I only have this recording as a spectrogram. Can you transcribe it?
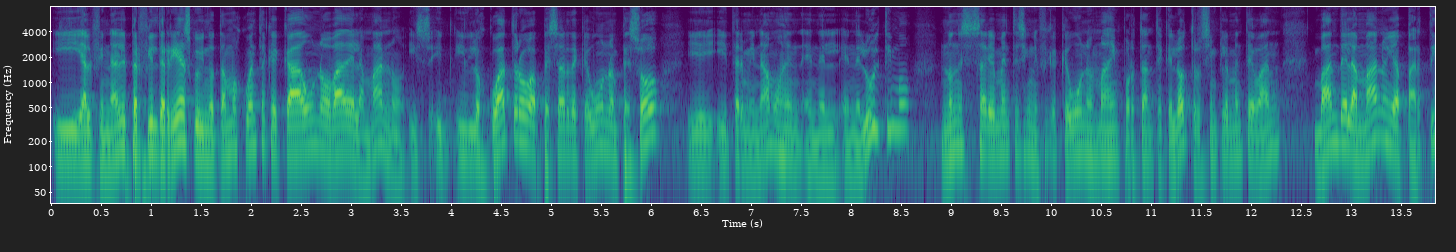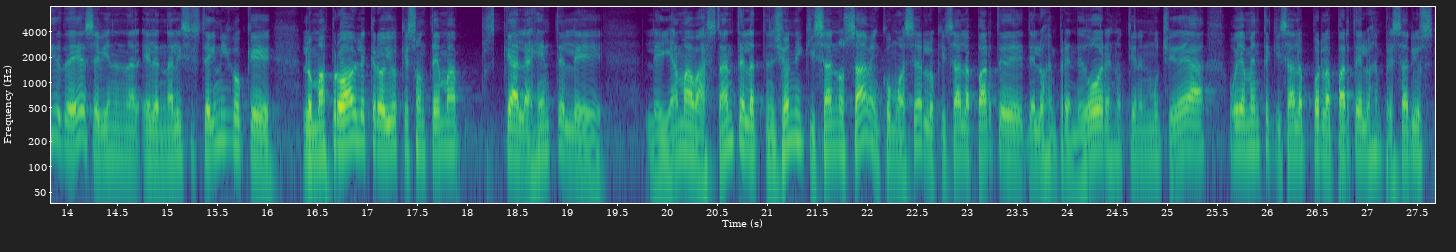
y al final el perfil de riesgo y nos damos cuenta que cada uno va de la mano. Y, los cuatro, a pesar de que uno empezó y, terminamos en, el, en, el, último, no necesariamente significa que uno es más importante que el otro, simplemente van, van de la mano y a partir de ese viene el análisis técnico que lo más probable creo yo que son temas pues, que a la gente le le llama bastante la atención y quizás no saben cómo hacerlo. Quizás la parte de, los emprendedores no tienen mucha idea. Obviamente quizás por la parte de los empresarios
